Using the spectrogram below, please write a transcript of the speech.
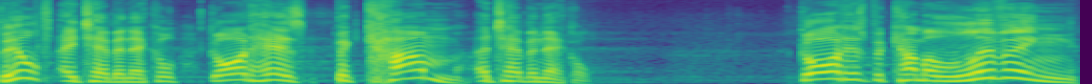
built a tabernacle, God has become a tabernacle. God has become a living,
